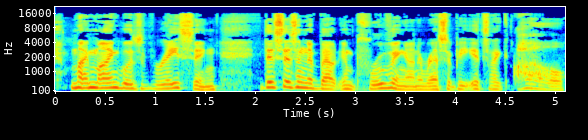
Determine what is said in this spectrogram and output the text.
My mind was racing. This isn't about improving on a recipe. It's like, oh,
